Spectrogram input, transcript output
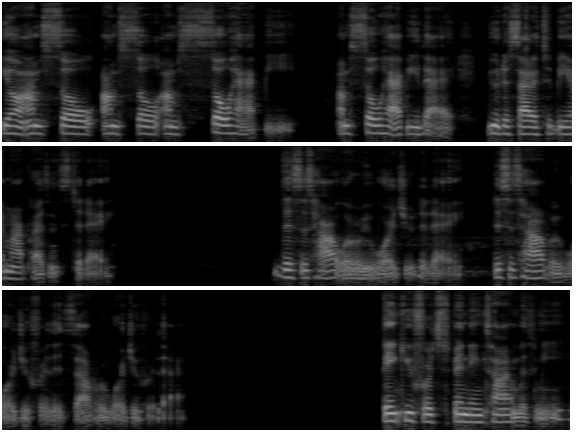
Yo, I'm so, I'm so, I'm so happy. I'm so happy that you decided to be in my presence today. This is how I will reward you today. This is how I reward you for this. I'll reward you for that. Thank you for spending time with me.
